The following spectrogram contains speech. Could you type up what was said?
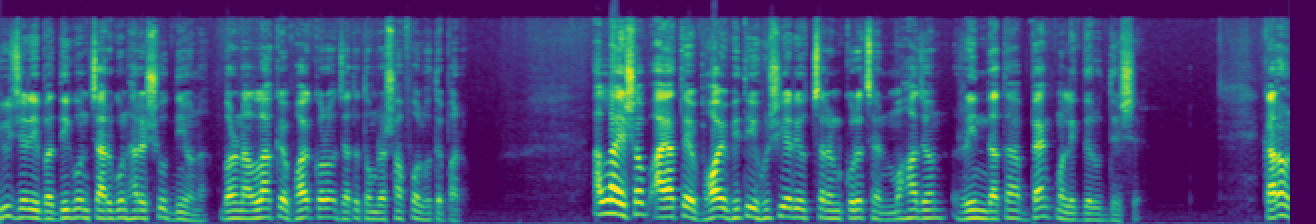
ইউজারি বা দ্বিগুণ, চারগুণ হারে সুদ নিও না, বরং আল্লাহকে ভয় করো যাতে তোমরা সফল হতে পারো আল্লাহ এসব আয়াতে ভয়, ভীতি, হুঁশিয়ারি উচ্চারণ করেছেন মহাজন, ঋণদাতা, ব্যাংক মালিকদের উদ্দেশ্যে কারণ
